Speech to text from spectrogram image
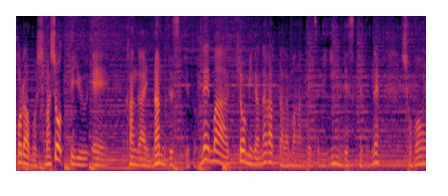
コラボしましょうっていう、えー考えなんですけどね。まあ興味がなかったらまあ別にいいんですけどね。しょぼん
